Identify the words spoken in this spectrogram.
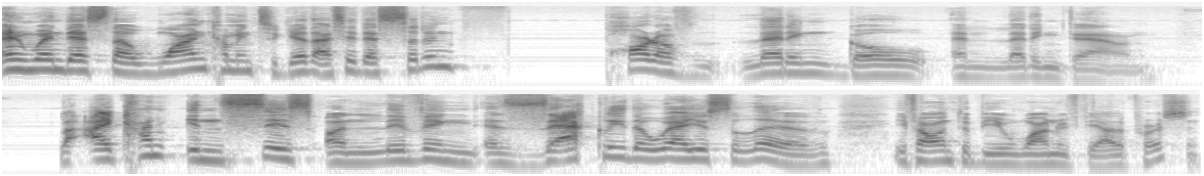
And when there's the one coming together, I say there's certain part of letting go and letting down. Like, I can't insist on living exactly the way I used to live if I want to be one with the other person.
